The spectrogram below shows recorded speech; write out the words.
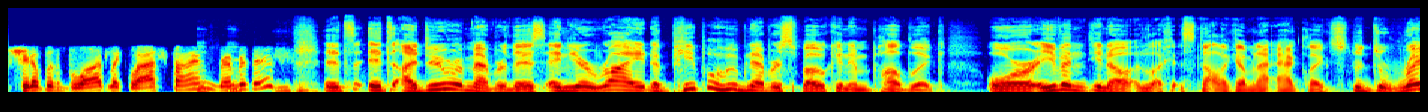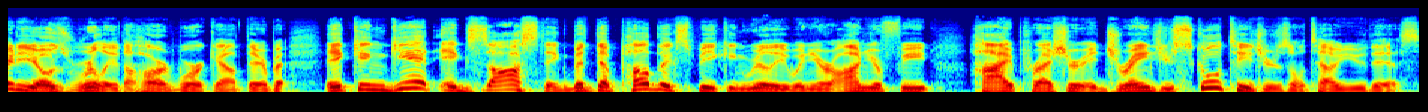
shoot up with blood like last time? Remember this? It's it's. I do remember this. And you're right. People who've never spoken in public or even you know it's not like i'm going to act like the radio's really the hard work out there but it can get exhausting but the public speaking really when you're on your feet high pressure it drains you school teachers will tell you this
